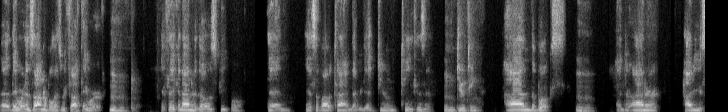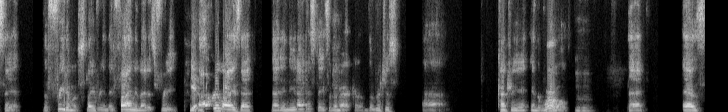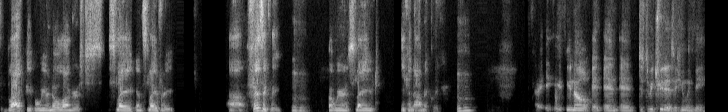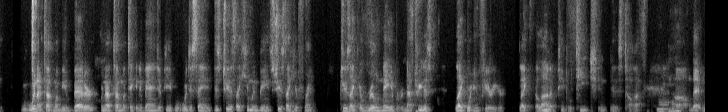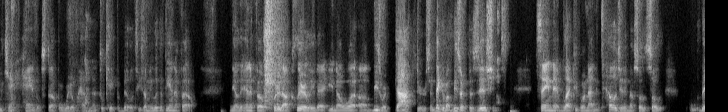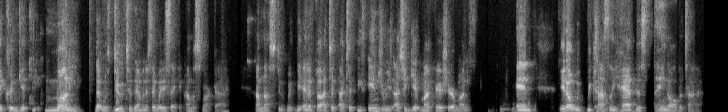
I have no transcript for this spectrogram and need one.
uh, they weren't as honorable as we thought they were. Mm-hmm. If they can honor those people, then it's about time that we get Juneteenth, is it? Mm-hmm. Juneteenth. On the books. Mm-hmm. And to honor, how do you say it? The freedom of slavery. And they finally let us free. Yes. I realize that, that in the United States of America, the richest uh, country in the world, mm-hmm. that as Black people, we are no longer slave in slavery uh, physically, mm-hmm. but we're enslaved economically. Mm-hmm. You know, and and and just to be treated as a human being. We're not talking about being better. We're not talking about taking advantage of people. We're just saying, just treat us like human beings. Treat us like your friend. Treat us like a real neighbor. Not treat us like we're inferior like a lot mm-hmm. of people teach and is taught mm-hmm. um, that we can't handle stuff or we don't have mental capabilities. I mean, look at the NFL. You know, the NFL put it out clearly that you know what um, these were doctors, and think about it, these are physicians saying that black people are not intelligent enough, so so they couldn't get the money that was due to them. And they say, wait a second, I'm a smart guy. I'm not stupid. The NFL, I took I took these injuries. I should get my fair share of money. Mm-hmm. And you know, we, we constantly have this thing all the time.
